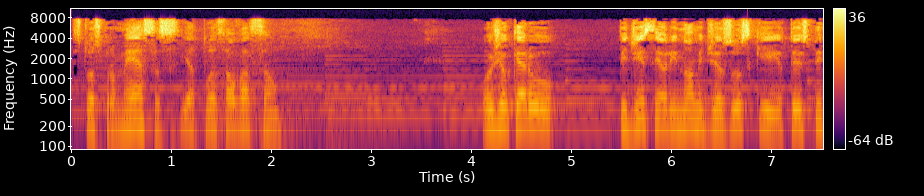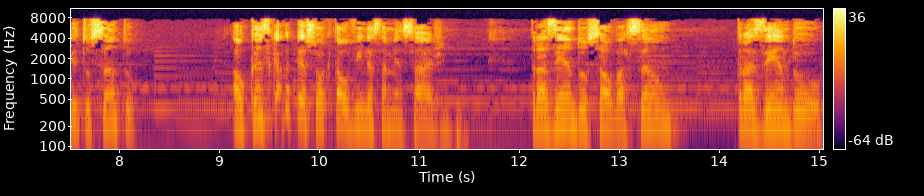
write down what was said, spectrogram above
as tuas promessas e a tua salvação? Hoje eu quero pedir, Senhor, em nome de Jesus, que o teu Espírito Santo alcance cada pessoa que está ouvindo essa mensagem, trazendo salvação, trazendo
